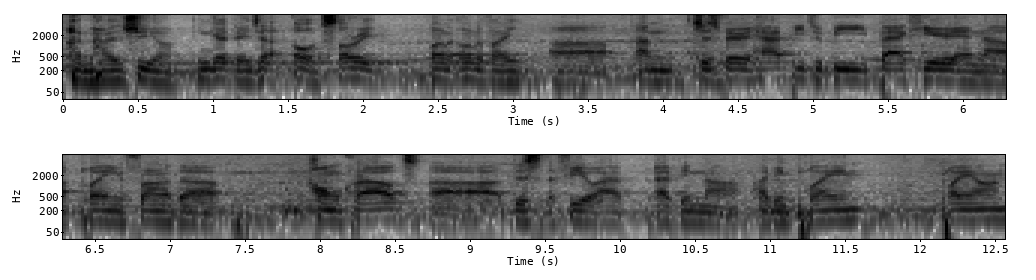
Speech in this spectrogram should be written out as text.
很含蓄啊，应该等一下哦，sorry，帮了帮了翻译。Uh, I'm just very happy to be back here and uh, playing in front of the home crowds. Uh, this is the field I've, I've been uh, I've been playing. play on.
